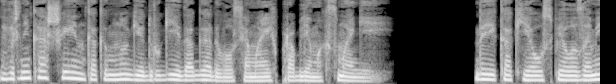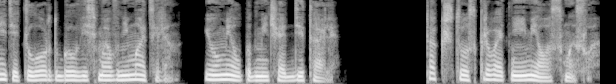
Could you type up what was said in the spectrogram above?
Наверняка Шейн, как и многие другие, догадывался о моих проблемах с магией. Да и, как я успела заметить, лорд был весьма внимателен и умел подмечать детали так что скрывать не имело смысла.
